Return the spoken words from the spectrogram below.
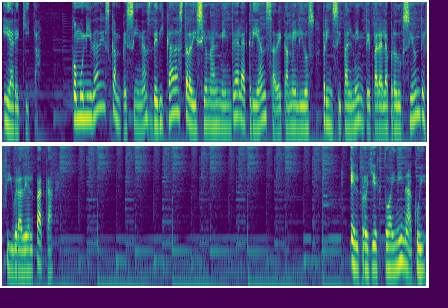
y Arequipa. Comunidades campesinas dedicadas tradicionalmente a la crianza de camélidos, principalmente para la producción de fibra de alpaca El proyecto Aininacui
